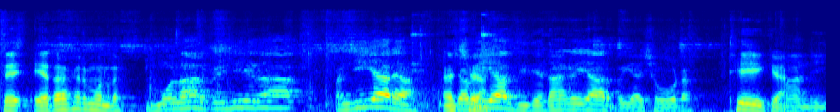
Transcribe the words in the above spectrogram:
ਤੇ ਇਹਦਾ ਫਿਰ ਮੁੱਲ? ਮੁੱਲ ਹਰ ਰੁਪਏ ਜੀ ਇਹਦਾ 25000 ਆ। ਅੱਛਾ। 24000 ਦੀ ਦੇ ਦਾਂਗੇ 1000 ਰੁਪਇਆ ਛੋਟ। ਠੀਕ ਹੈ ਹਾਂਜੀ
